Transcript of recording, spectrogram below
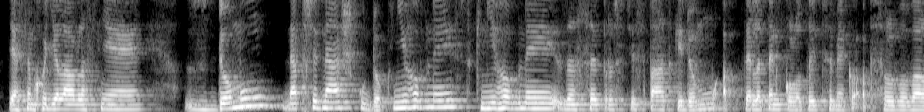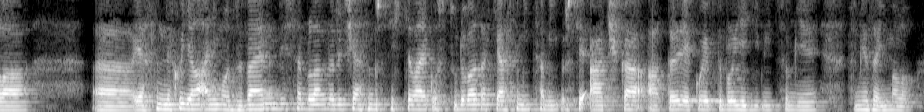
Já jsem chodila vlastně z domu na přednášku do knihovny, z knihovny zase prostě zpátky domů a tenhle ten kolotoč jsem jako absolvovala. Eh, já jsem nechodila ani moc ven, když jsem byla v Nordiči, já jsem prostě chtěla jako studovat a chtěla jsem mít samý prostě Ačka a to je jako, jak to bylo jediné, co mě, co mě zajímalo.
